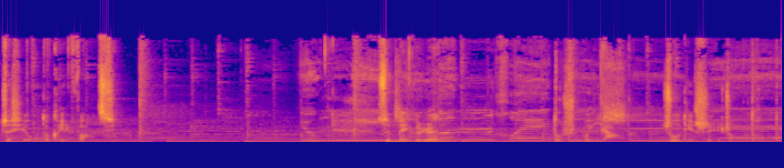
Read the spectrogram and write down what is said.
这些我都可以放弃。所以每个人都是不一样的，注定是与众不同的。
